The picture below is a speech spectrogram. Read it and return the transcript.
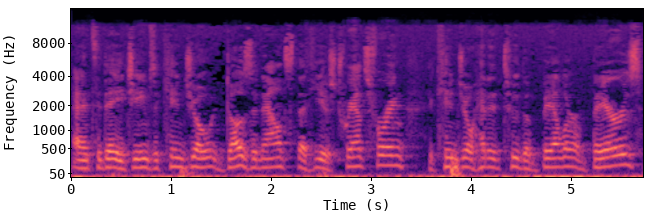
And today, James Akinjo does announce that he is transferring. Akinjo headed to the Baylor Bears.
